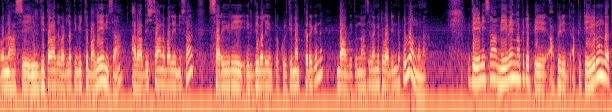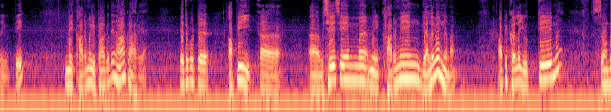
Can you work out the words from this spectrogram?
උන්වහන්සේ 이르දිපාද වැඩලා තිබිච්ච බලය නිසා අර අදිෂ්ඨාන බලය නිසා ශාරීරියේ 이르දි බලයෙන් ප්‍රകൃතිමත් කරගෙන භාග්‍යතුන් වහන්සේ ළඟට වඩින්න පුළුවන් වුණා. ඉතින් ඒ නිසා මේවෙන් අපිට අපි අපි තේරුම් ගත යුත්තේ මේ කර්ම විපාක දෙන ආකාරයයි. එතකොට අපි විශේෂයෙන්ම මේ කර්මයෙන් ගැලවෙන්න නම් අපි කළ යුත්තේම හොඳ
